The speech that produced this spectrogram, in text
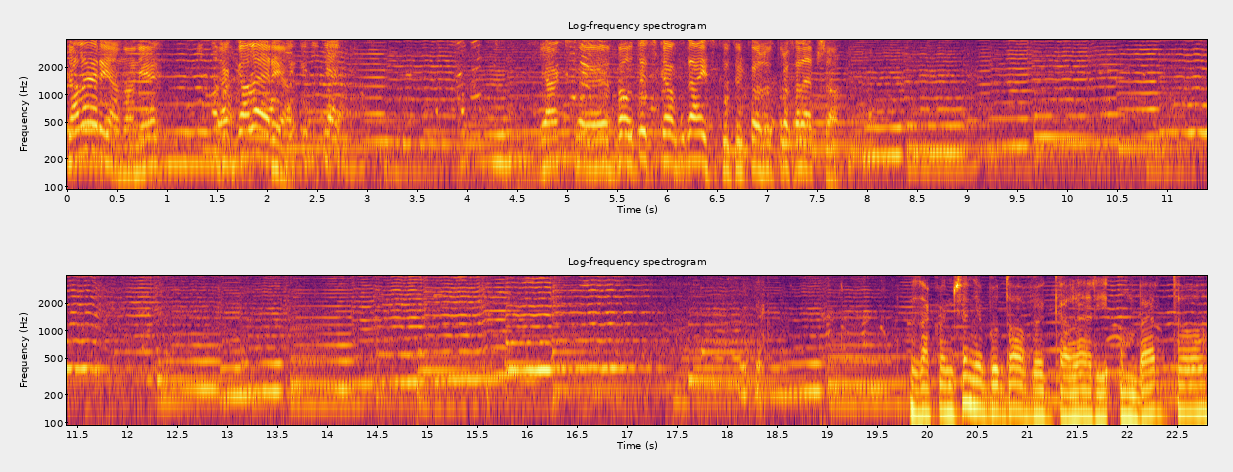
Galeria, no nie? Jak galeria. Jak e, Bałtycka w Gdańsku, tylko że trochę lepsza. Zakończenie budowy Galerii Umberto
